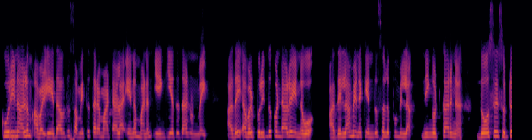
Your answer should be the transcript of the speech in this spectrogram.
கூறினாலும் அவள் ஏதாவது சமைத்து தரமாட்டாளா என மனம் ஏங்கியதுதான் உண்மை. அதை அவள் புரிந்து கொண்டாலோ என்னவோ? அதெல்லாம் எனக்கு எந்த சலுப்பும் இல்ல. நீங்க உட்காருங்க. தோசை சுட்டு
